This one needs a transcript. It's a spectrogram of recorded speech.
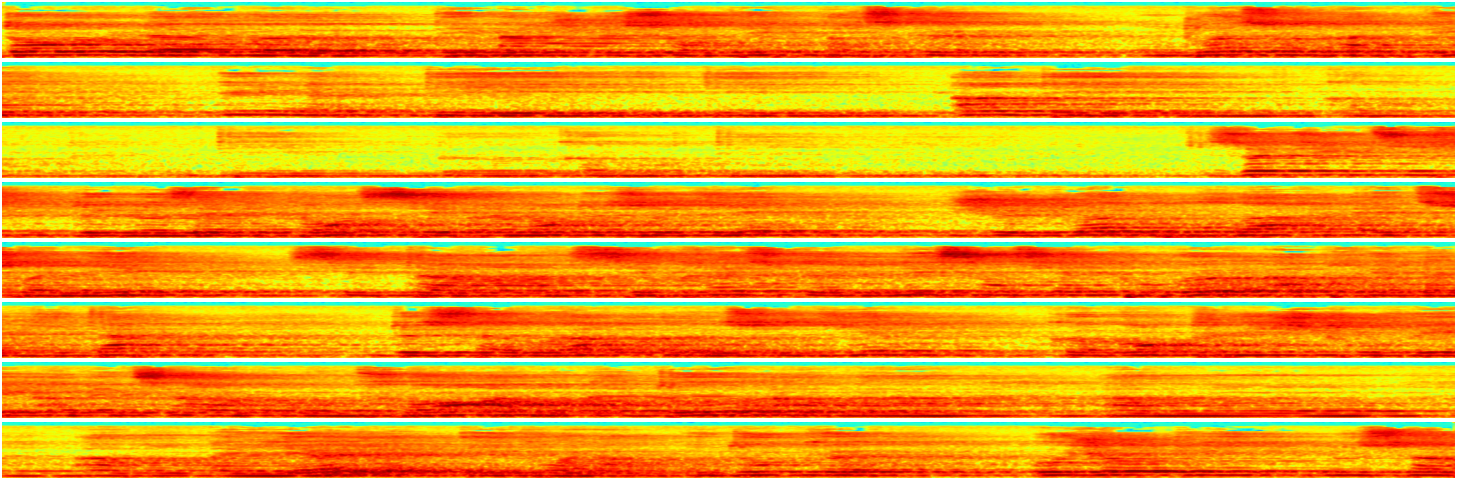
dans leur démarche de santé, parce qu'on doit se rappeler, une des, un des, comment, des, euh, comment, des objectifs de nos habitants, c'est vraiment de se dire je dois pouvoir être soigné. C'est presque l'essentiel pour eux, après l'habitat, de savoir euh, se dire comment puis-je trouver un médecin à mon enfant, à mon ado, à, ma, à, mon, à mon aïeul, et voilà. donc euh, aujourd'hui, nous sommes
